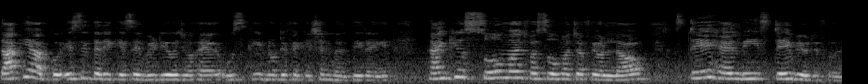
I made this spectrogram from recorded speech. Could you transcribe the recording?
ताकि आपको इसी तरीके से वीडियो जो है, उसकी नोटिफिकेशन मिलती रही. Thank you so much for so much of your love. Stay healthy, stay beautiful.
